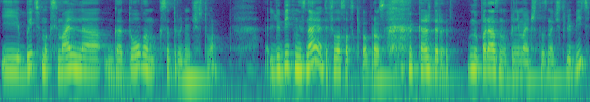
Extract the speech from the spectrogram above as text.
и быть максимально готовым к сотрудничеству. Любить не знаю, это философский вопрос. Каждый ну, по-разному понимает, что значит любить.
